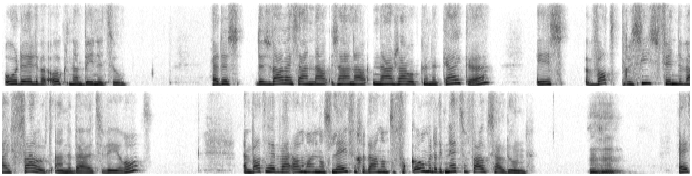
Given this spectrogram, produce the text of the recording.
oordelen we ook naar binnen toe. dus, dus waar wij nou, nou, naar zouden kunnen kijken, is wat precies vinden wij fout aan de buitenwereld? En wat hebben wij allemaal in ons leven gedaan om te voorkomen dat ik net zo fout zou doen? Mm hij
